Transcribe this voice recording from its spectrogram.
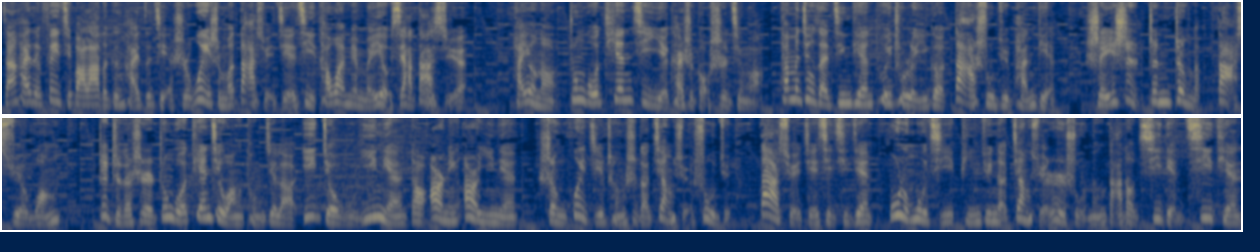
咱还得费气巴拉的跟孩子解释为什么大雪节气它外面没有下大雪。还有呢，中国天气也开始搞事情了，他们就在今天推出了一个大数据盘点，谁是真正的大雪王？这指的是中国天气网统计了1951年到2021年省会级城市的降雪数据。大雪节气期间，乌鲁木齐平均的降雪日数能达到7.7天。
